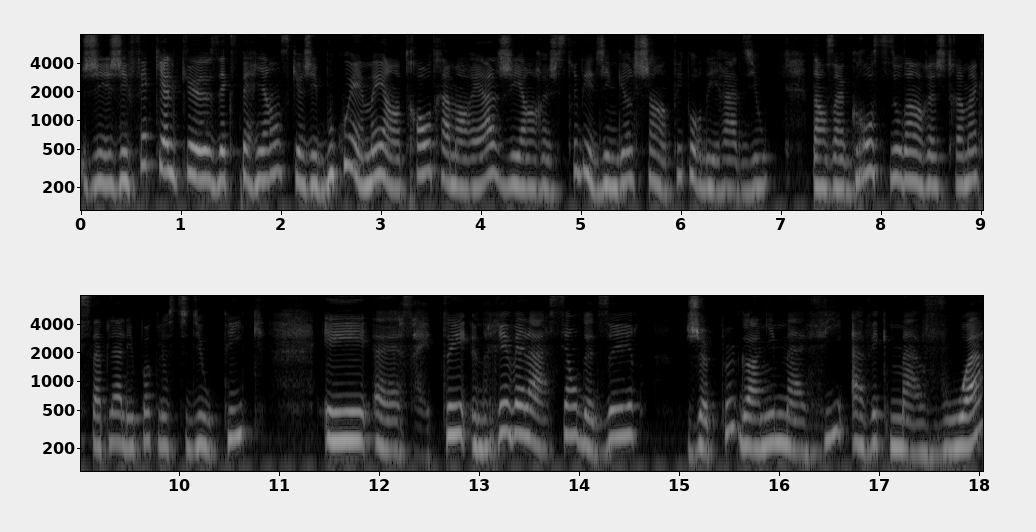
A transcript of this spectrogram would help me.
j'ai fait quelques expériences que j'ai beaucoup aimées. Entre autres, à Montréal, j'ai enregistré des jingles chantés pour des radios dans un gros studio d'enregistrement qui s'appelait à l'époque le studio Peak. Et euh, ça a été une révélation de dire je peux gagner ma vie avec ma voix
